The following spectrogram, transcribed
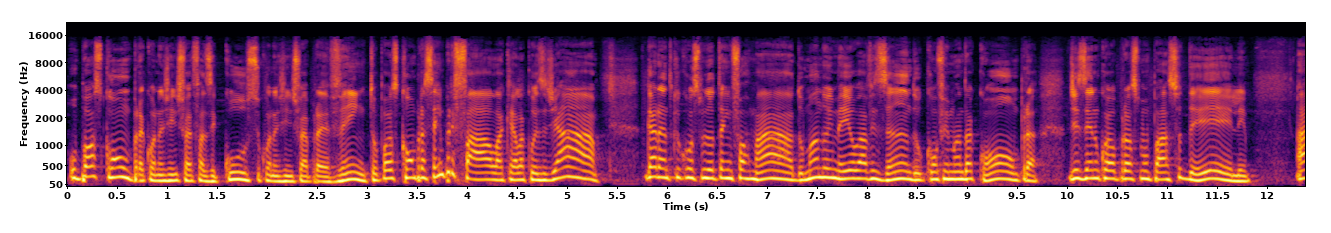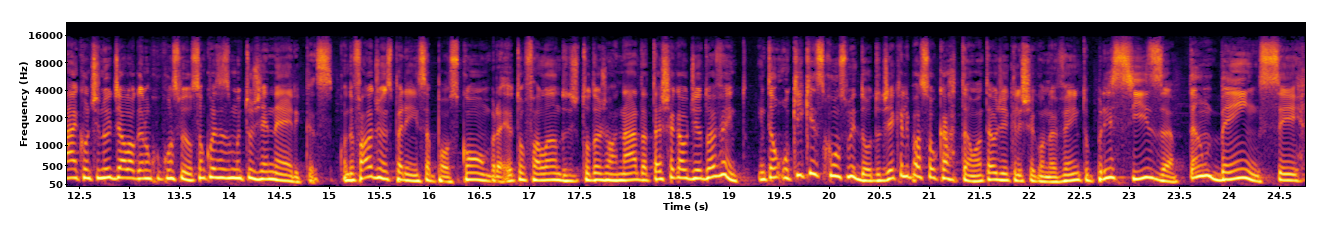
O pós-compra, quando a gente vai fazer curso, quando a gente vai para evento, o pós-compra sempre fala aquela coisa de ah, garanto que o consumidor está informado, manda um e-mail avisando, confirmando a compra, dizendo qual é o próximo passo dele. Ah, continue dialogando com o consumidor. São coisas muito genéricas. Quando eu falo de uma experiência pós-compra, eu estou falando de toda a jornada até chegar o dia do evento. Então, o que, que esse consumidor, do dia que ele passou o cartão até o dia que ele chegou no evento, precisa também ser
